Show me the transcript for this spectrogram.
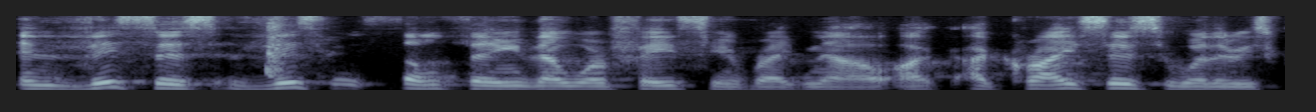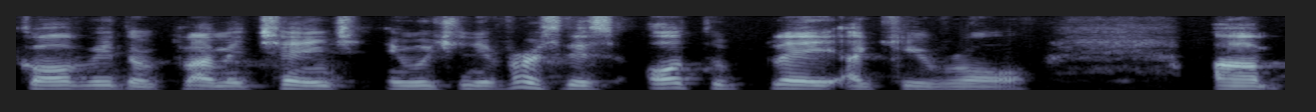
and this is this is something that we're facing right now a, a, crisis whether it's covid or climate change in which universities ought to play a key role. Um,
